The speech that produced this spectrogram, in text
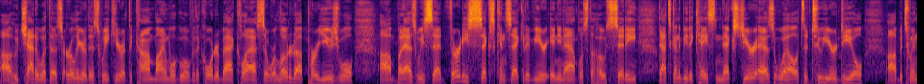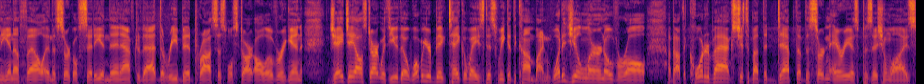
uh, who chatted with us earlier this week here at the combine. We'll go over the quarterback class. So we're loaded up per usual. Uh, but as we said, 36 consecutive year Indianapolis, the host city. That's going to be the case next year as well. It's a two year deal uh, between the NFL and the Circle City. And then after that, the rebid process will start all over again. JJ, I'll start with you, though. What were your big takeaways this week at the Combine? What did you learn overall about the quarterbacks, just about the depth of the certain areas position wise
